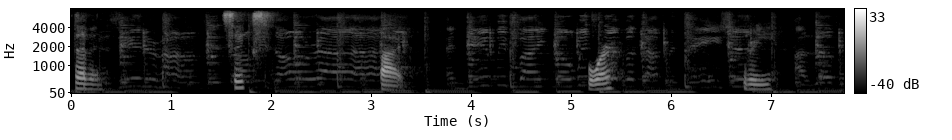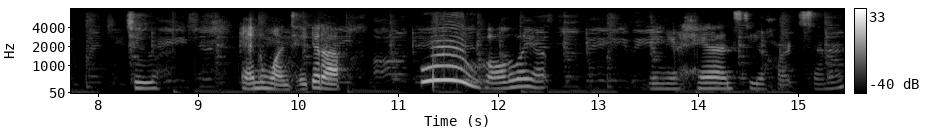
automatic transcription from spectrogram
7, 6, 5, 4, three, two, and one. Take it up. Woo! All the way up. Bring your hands to your heart center.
